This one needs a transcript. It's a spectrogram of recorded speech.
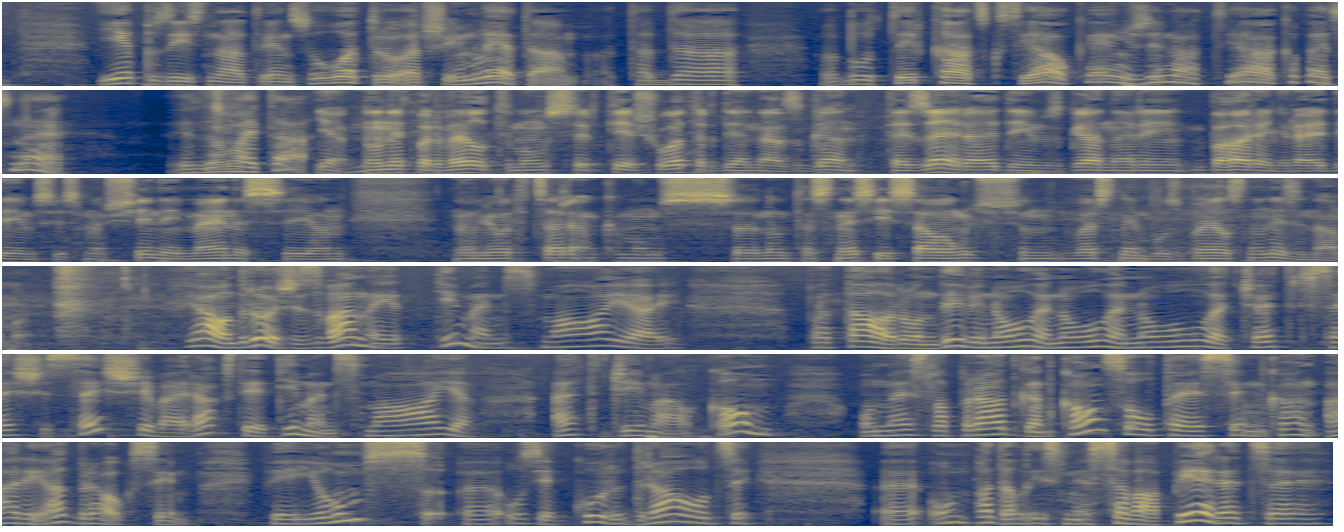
iepazīstināt viens otru ar šīm lietām, tad uh, varbūt ir kāds, kas jau ok, viņš zināt, jā, kāpēc nē. Es domāju, tā. Jā, nu ne par velti mums ir tieši otrdienās gan TZ raidījums, gan arī bāriņu raidījums vismaz šī mēnesī. Un, nu, ļoti ceram, ka mums nu, tas nesīs augļus un vairs nebūs bailes no nezināmā. Jā, un droši zvaniet ģimenes mājai. Pa tālruni 200-466 vai rakstiet ģimenes māja at gmail.com. Un mēs labprāt gan konsultēsim, gan arī atbrauksim pie jums uh, uz jebkuru draugu uh, un padalīsimies savā pieredzē,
